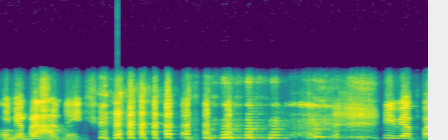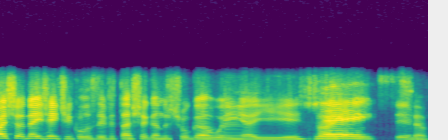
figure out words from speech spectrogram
E me Obrigada. apaixonei. e me apaixonei, gente. Inclusive, tá chegando Sugar Win aí. Ai, Gente. céu.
